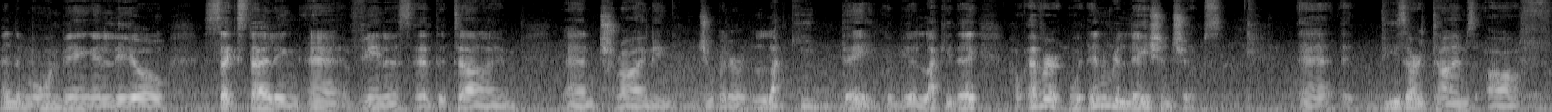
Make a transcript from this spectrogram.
and the moon being in Leo, sextiling uh, Venus at the time and trining Jupiter. Lucky day, could be a lucky day. However, within relationships, uh, these are times of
